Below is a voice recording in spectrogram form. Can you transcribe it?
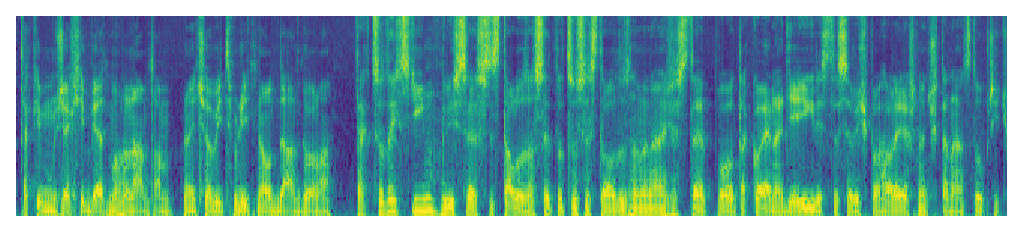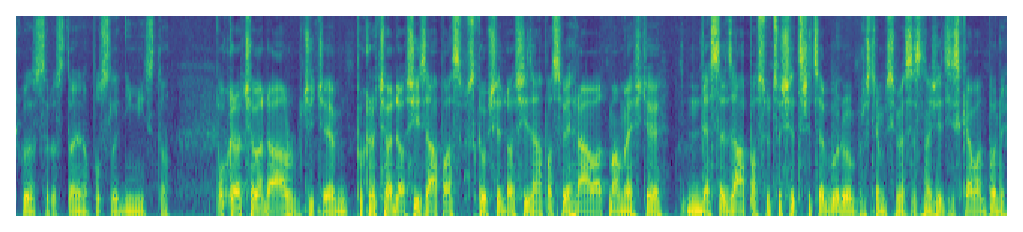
taky může chybět, mohl nám tam do něčeho víc vlítnout, dát góla. Tak co teď s tím, když se stalo zase to, co se stalo, to znamená, že jste po takové naději, kdy jste se vyšplhali až na 14. příčku, zase dostali na poslední místo? Pokračovat dál, určitě pokračovat další zápas, zkoušet další zápas vyhrávat. Máme ještě 10 zápasů, což je 30 bodů, prostě musíme se snažit získávat body.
